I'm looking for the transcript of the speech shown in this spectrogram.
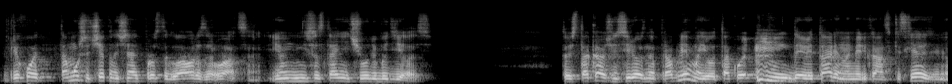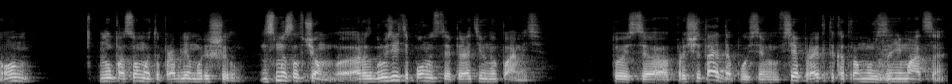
приходит к тому, что человек начинает просто голова разрываться, и он не в состоянии чего-либо делать. То есть такая очень серьезная проблема, и вот такой Дэвид Арин, американский исследователь, он ну, по-своему эту проблему решил. Но смысл в чем? Разгрузите полностью оперативную память. То есть э, просчитать, допустим, все проекты, которым нужно заниматься,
